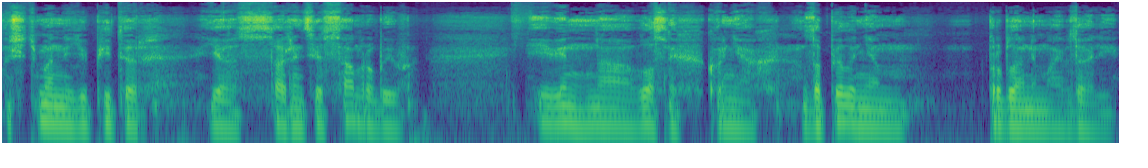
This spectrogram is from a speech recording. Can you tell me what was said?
Значить, у мене Юпітер, я саджанці сам робив. І він на власних корнях. Запиленням проблем немає взагалі.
